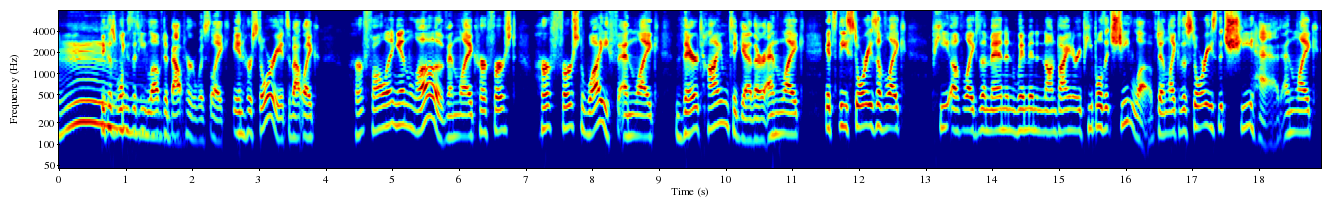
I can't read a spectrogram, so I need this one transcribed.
Mm. because one things that he loved about her was like in her story it's about like her falling in love and like her first her first wife and like their time together and like it's these stories of like p of like the men and women and non-binary people that she loved and like the stories that she had and like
